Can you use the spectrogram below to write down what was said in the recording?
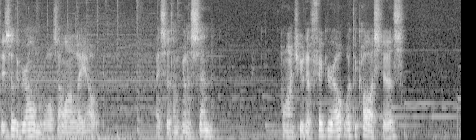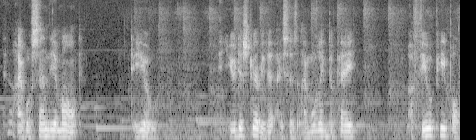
These are the ground rules I want to lay out." I says, "I'm going to send I want you to figure out what the cost is. I will send the amount to you and you distribute it. I says, I'm willing to pay a few people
